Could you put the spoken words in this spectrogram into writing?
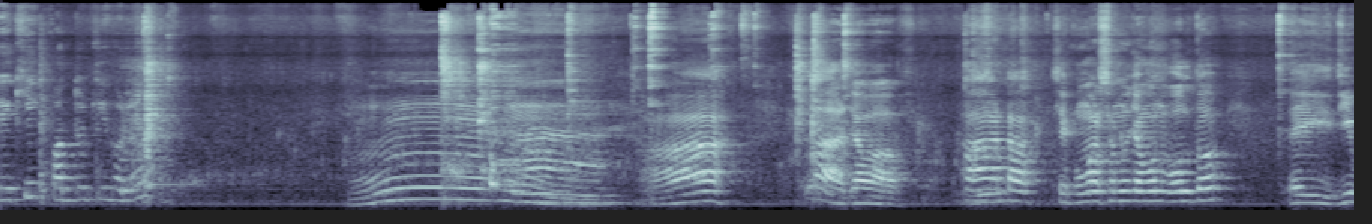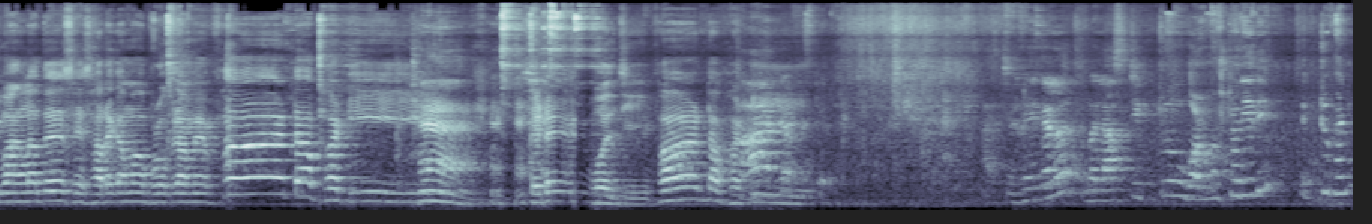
দেখি কদ্দূর কি হলো। লাজবাব ফাটা সে কুমার শানু যেমন বলতো, এই জি বাংলাতে সে সারেগামা প্রোগ্রামে ফাটাফাটি হ্যাঁ। সেটাই আমি বলছি ফাটাফাটি আচ্ছা হয়ে গেল। এবার লাস্টে একটু গরম মশলা দিয়ে দিই একটুখানি।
